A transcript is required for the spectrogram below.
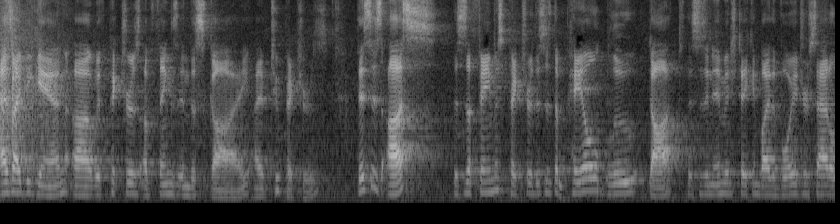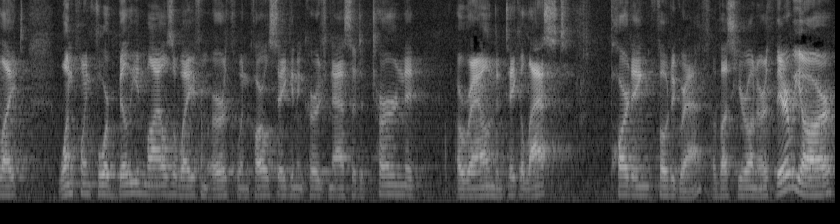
as I began uh, with pictures of things in the sky, I have two pictures. This is us. This is a famous picture. This is the pale blue dot. This is an image taken by the Voyager satellite 1.4 billion miles away from Earth when Carl Sagan encouraged NASA to turn it around and take a last parting photograph of us here on Earth. There we are.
